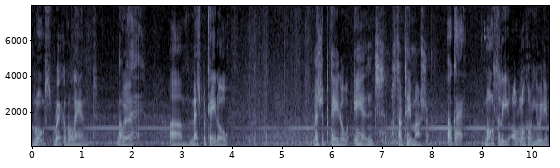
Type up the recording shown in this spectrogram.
roast regular land with Okay. um, mashed potato, mashed potato, and sauteed mushroom. Okay. Mostly local ingredient.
